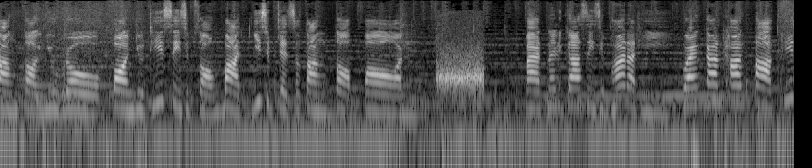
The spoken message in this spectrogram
ตางค์ต่อยูโร ปอนอยู่ที่ 42 บาท 27 สตางค์ต่อปอนด์ 8นาฬิกา45 นาทีแขวงการทางตากที่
